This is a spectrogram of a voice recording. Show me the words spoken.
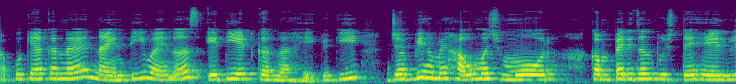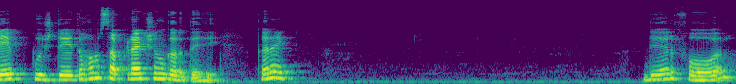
आपको क्या करना है? नाइन्टी माइनस एटी एट करना है, क्योंकि जब भी हमें हाउ मच मोर कंपैरिजन पूछते हैं लेफ़्ट पूछते हैं तो हम सब्ट्रैक्शन करते हैं। Correct therefore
